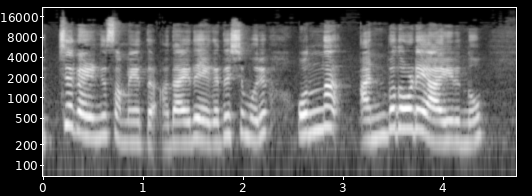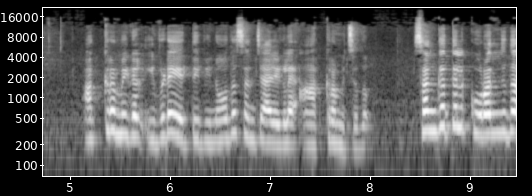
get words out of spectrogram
ഉച്ച കഴിഞ്ഞ സമയത്ത് അതായത് ഏകദേശം ഒരു ഒന്ന് അൻപതോടെയായിരുന്നു അക്രമികൾ ഇവിടെ എത്തി വിനോദസഞ്ചാരികളെ ആക്രമിച്ചത്. സംഘത്തിൽ കുറഞ്ഞത്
